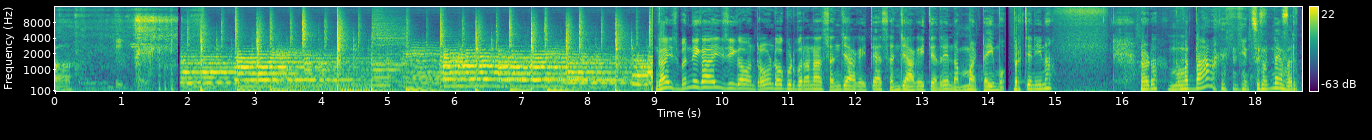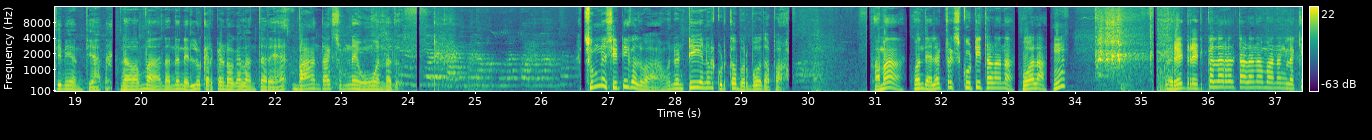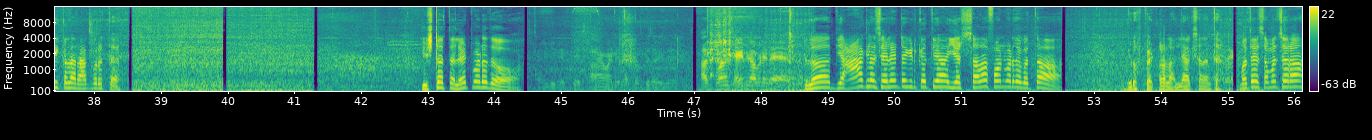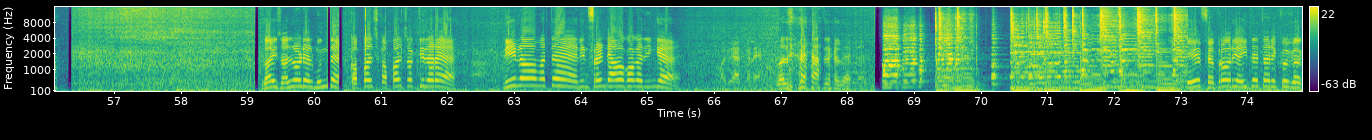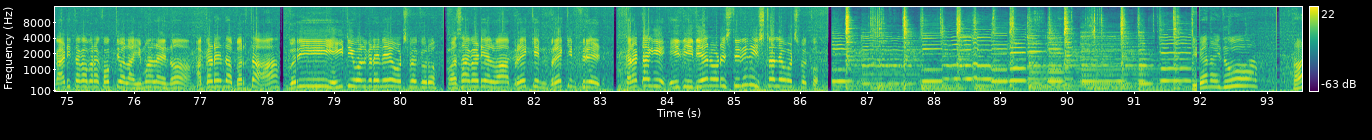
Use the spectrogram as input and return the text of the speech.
ಗಾಯ್ಸ್ ಬನ್ನಿ ಗಾಯ್ಸ್ ಈಗ ಒಂದು ರೌಂಡ್ ಹೋಗ್ಬಿಟ್ಟು ಬರೋಣ. ಸಂಜೆ ಆಗೈತೆ. ಸಂಜೆ ಆಗೈತೆ ಅಂದರೆ ನಮ್ಮ ಟೈಮು ಬರ್ತೀಯ ನೀನು? ನೋಡು, ಮತ್ ಬಾ. ನೀನು ಸುಮ್ಮನೆ ಬರ್ತೀನಿ ಅಂತ್ಯ. ನಮ್ಮಮ್ಮ ನನ್ನನ್ನು ಎಲ್ಲೂ ಕರ್ಕೊಂಡು ಹೋಗಲ್ಲ ಅಂತಾರೆ. ಬಾ ಅಂದಾಗ ಸುಮ್ಮನೆ ಹ್ಞೂ ಅನ್ನೋದು. ಸುಮ್ಮನೆ ಸಿಟಿಗಲ್ವಾ? ಒಂದೊಂದು ಟೀ ಏನಾರು ಕುಡ್ಕೊ ಬರ್ಬೋದಪ್ಪ. ಅಮ್ಮ, ಒಂದು ಎಲೆಕ್ಟ್ರಿಕ್ ಸ್ಕೂಟಿ ತಳನ ಓಲಾ ಹ್ಞೂ ರೆಡ್ ರೆಡ್ ಕಲರಲ್ಲಿ ತಳಣಮ್ಮ, ನಂಗೆ ಲಕ್ಕಿ ಕಲರ್ ಆಗ್ಬರುತ್ತೆ ಇಷ್ಟೊತ್ತ ಲೇಟ್ ಮಾಡೋದು? ಇಲ್ಲ ಯಾಗ್ಲೇ ಸೈಲೆಂಟಾಗಿ ಇಟ್ಕೋತೀಯ? ಎಷ್ಟು ಸಲ ಫೋನ್ ಮಾಡ್ದೆ ಗೊತ್ತಾ? ಬಿಡು ಪೆಟ್ರೋಲ್ ಅಲ್ಲೇ ಹಾಕ್ಸನಂತೆ. ಮತ್ತೆ ಸಮಾಚಾರ? ಗಾಯ್ಸ್ ಅಲ್ಲಿ ನೋಡಿ ಅಲ್ಲಿ ಮುಂದೆ ಕಪಲ್ಸ್ ಕಪಲ್ಸ್ ಹೋಗ್ತಿದ್ದಾರೆ. ನೀನು ಮತ್ತೆ ನಿನ್ ಫ್ರೆಂಡ್ ಯಾವಾಗ ಹೋಗೋದು ಹಿಂಗೆ? ಮದುವೆ ಆದ್ಮೇಲೆ. ಮದುವೆ ಆದ್ಮೇಲೆ. ಏ ಫೆಬ್ರವರಿ ಐದನೇ ತಾರೀಕು ಈಗ ಗಾಡಿ ತಗೊಬರಕ್ ಹೋಗ್ತಿವಲ್ಲ ಹಿಮಾಲಯನು? ಆ ಕಡೆಯಿಂದ ಬರ್ತಾ ಬರೀ ಏಯ್ಟಿ ಒಳಗಡೆನೆ ಓಡಿಸ್ಬೇಕು ಹೊಸ ಗಾಡಿ ಅಲ್ವಾ? Break in break in period correct ಆಗಿ ಇದು ಇದೇನ್ ಓಡಿಸ್ತಿದೀನಿ ಇಷ್ಟಲ್ಲೇ ಓಡಿಸ್ಬೇಕು. ಏನೋ ಇದು? ಹಾ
